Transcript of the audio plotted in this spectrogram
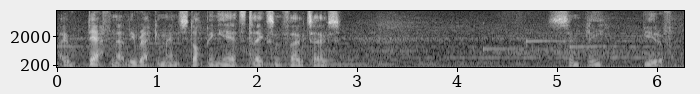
I would definitely recommend stopping here to take some photos. Simply beautiful.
